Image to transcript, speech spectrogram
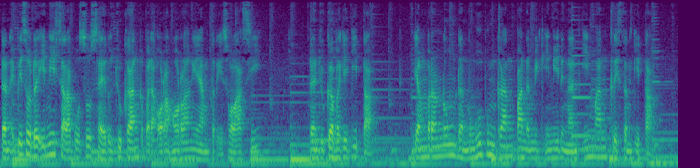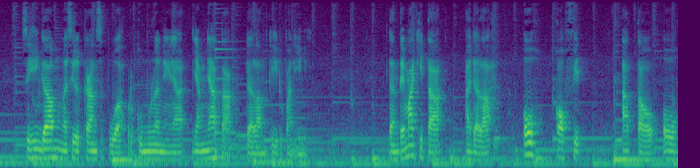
Dan episode ini secara khusus saya tujukan kepada orang-orang yang terisolasi dan juga bagi kita yang merenung dan menghubungkan pandemik ini dengan iman Kristen kita sehingga menghasilkan sebuah pergumulan yang nyata dalam kehidupan ini. Dan tema kita adalah Oh Covid atau Oh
